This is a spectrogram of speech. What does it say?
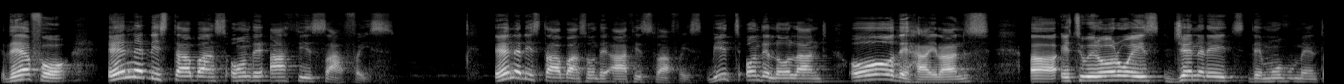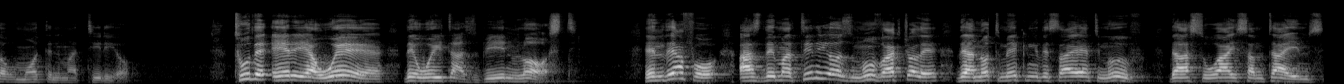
Therefore, any disturbance on the earth's surface, any disturbance on the earth's surface, be it on the lowland or the highlands, uh, it will always generate the movement of molten material to the area where the weight has been lost. And therefore, as the materials move, actually, they are not making the silent move. That's why sometimes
